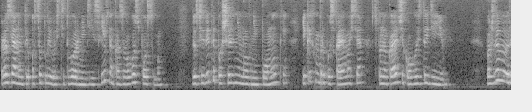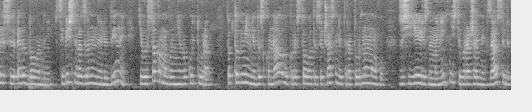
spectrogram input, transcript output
Розглянути особливості творення дієслів наказового способу. Дослідити поширені мовні помилки, яких ми припускаємося, спонукаючи когось до дії. Важливою рисою ерудованої, всебічно розвиненої людини є висока мовленнєва культура, тобто вміння досконало використовувати сучасну літературну мову з усією різноманітністю виражальних засобів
